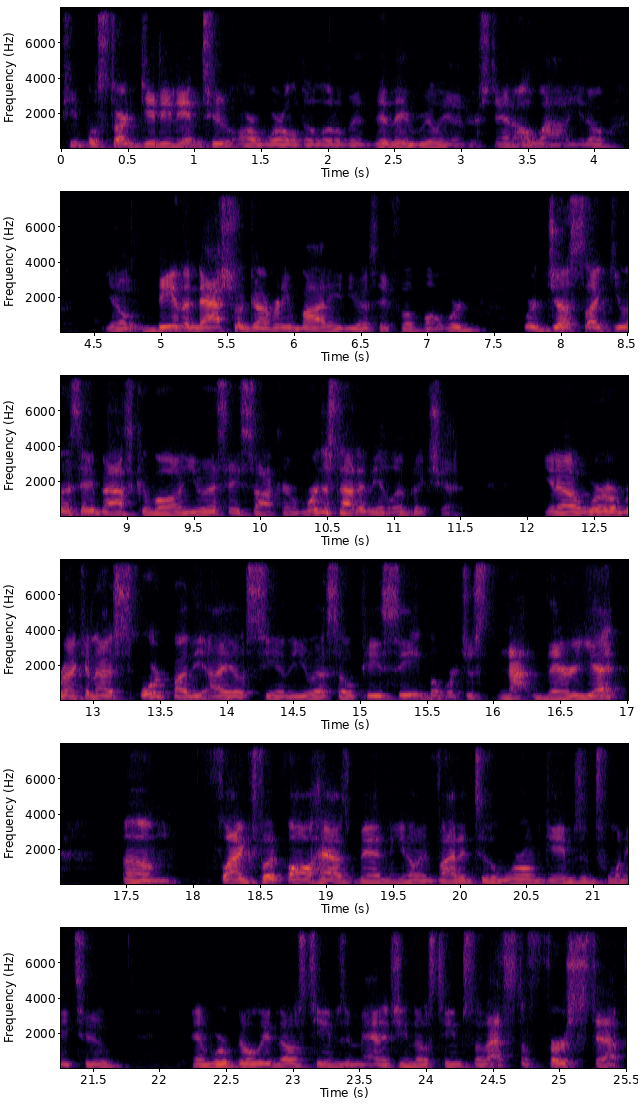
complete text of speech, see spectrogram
people start getting into our world a little bit, then they really understand. Oh wow, you know, you know, being the national governing body in USA football, we're we're just like USA basketball, USA soccer. We're just not in the Olympics yet. You know, we're a recognized sport by the IOC and the USOPC, but we're just not there yet. Um, flag football has been, you know, invited to the World Games in 22, and we're building those teams and managing those teams. So that's the first step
